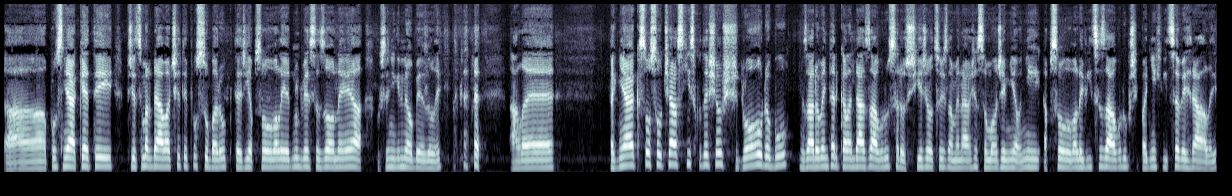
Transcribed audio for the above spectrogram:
A plus nějaké ty přicmrdávači typu Subaru, kteří absolvovali jednu, dvě sezóny a už se nikdy neobjevili. Ale tak nějak jsou součástí skutečně už dlouhou dobu. Zároveň ten kalendář závodů se rozšířil, což znamená, že samozřejmě oni absolvovali více závodů, případně jich více vyhráli.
